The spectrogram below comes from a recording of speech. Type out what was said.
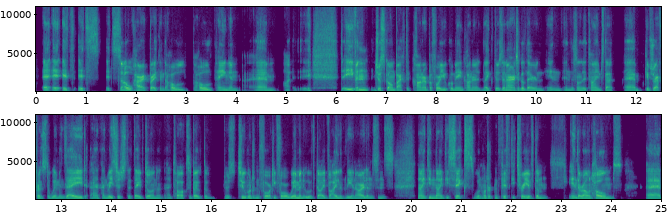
it, it, it's it's it's so heartbreaking the whole the whole thing, and um, I, even just going back to Conor before you come in, Conor. Like, there's an article there in in, in the Sunday Times that um, gives reference to Women's Aid and, and research that they've done, and, and talks about the there's 244 women who have died violently in Ireland since 1996. 153 of them in their own homes uh,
